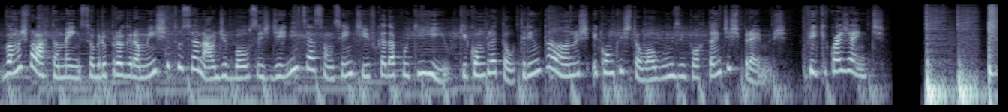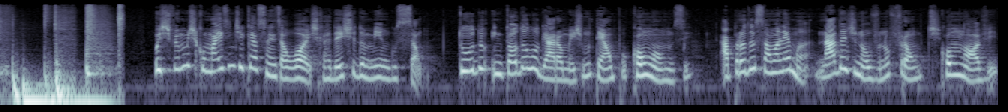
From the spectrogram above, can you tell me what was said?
Vamos falar também sobre o Programa Institucional de Bolsas de Iniciação Científica da PUC Rio, que completou 30 anos e conquistou alguns importantes prêmios. Fique com a gente! Os filmes com mais indicações ao Oscar deste domingo são Tudo em Todo Lugar ao Mesmo Tempo, com 11, a produção alemã Nada de Novo no Front, com 9,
